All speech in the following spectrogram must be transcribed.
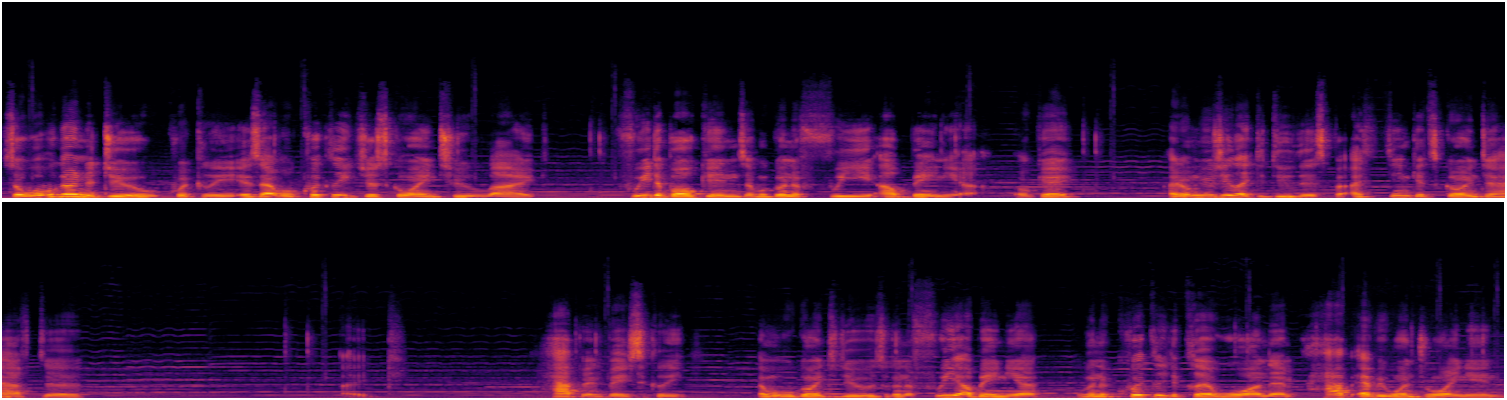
So what we're going to do quickly is that we're quickly just going to like free the Balkans and we're going to free Albania. Okay. I don't usually like to do this, but I think it's going to have to like happen basically. And what we're going to do is we're going to free Albania. We're going to quickly declare war on them, have everyone join in,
